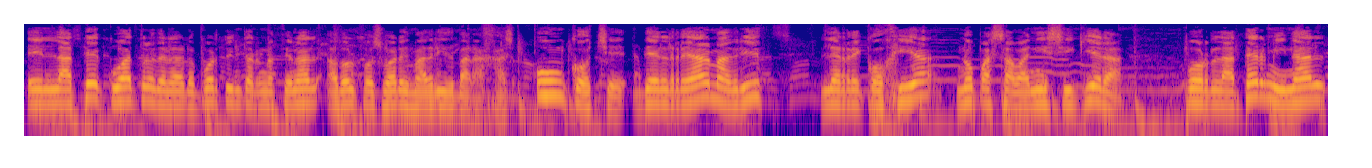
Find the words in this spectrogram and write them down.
en la T4 del Aeropuerto Internacional Adolfo Suárez Madrid Barajas. Un coche del Real Madrid le recogía, no pasaba ni siquiera por la terminal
